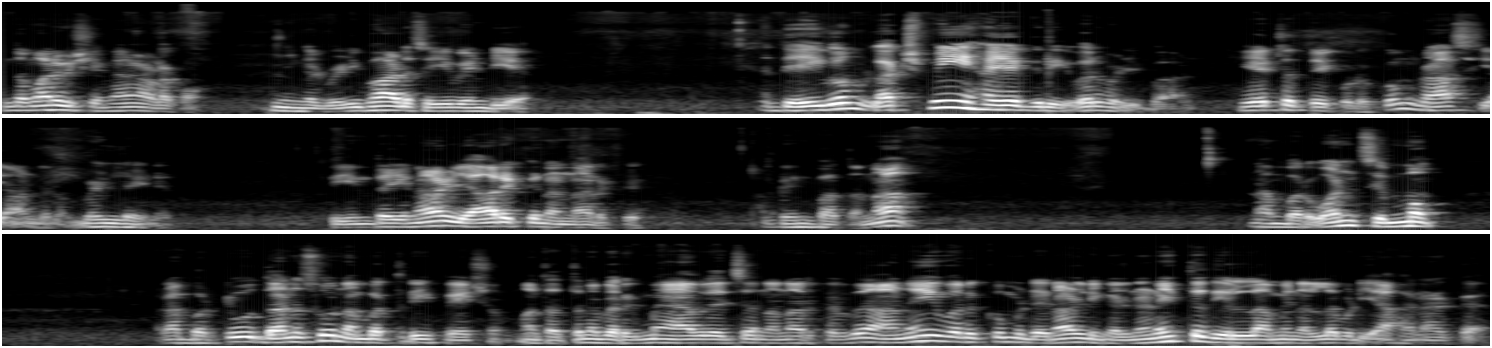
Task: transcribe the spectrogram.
இந்த மாதிரி விஷயங்கள் நடக்கும். நீங்கள் வழிபாடு செய்ய வேண்டிய தெய்வம் லக்ஷ்மி ஹயக்ரீவர் வழிபாடு. ஏற்றத்தை கொடுக்கும் ராசி ஆண்டனம் வெள்ளை நிறம் இன்றைய நாள் யாருக்கு நன்னா இருக்கு? அப்படின்னு பார்த்தோன்னா நம்பர் ஒன் சிம்மம். நம்பர் டூ தனுசு நம்பர் த்ரீ பேஷம் மற்ற அத்தனை பேருக்குமே ஆவரேஜாக நல்லா இருக்கிறது. அனைவருக்கும் இன்றைய நாள் நீங்கள் நினைத்தது எல்லாமே நல்லபடியாக நடக்க.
